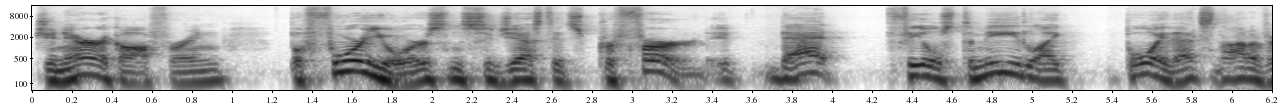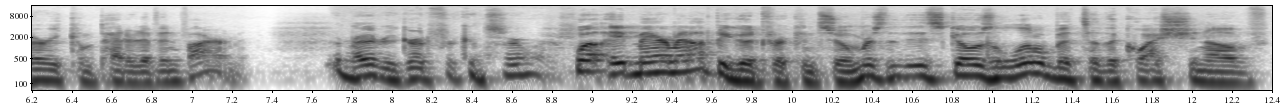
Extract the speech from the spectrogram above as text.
generic offering before yours and suggest it's preferred. It, that feels to me like, boy, that's not a very competitive environment. It may be good for consumers. Well, it may or may not be good for consumers. This goes a little bit to the question of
